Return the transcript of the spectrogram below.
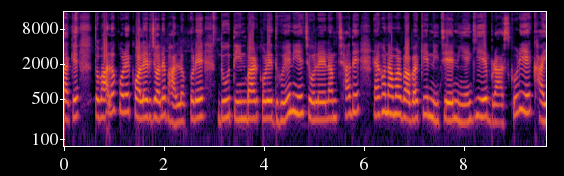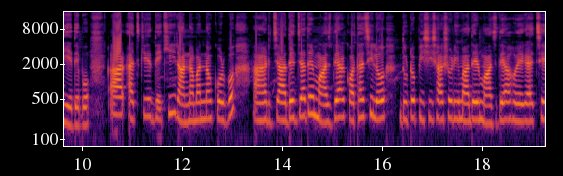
থাকে, তো ভালো করে কলের জলে ভালো করে দু তিনবার করে ধুয়ে নিয়ে চলে এলাম ছাদে। এখন আমার বাবাকে নিচে নিয়ে গিয়ে ব্রাশ করিয়ে খাইয়ে দেব। আর আজকে দেখি রান্না বান্নাও করব। আর যাদের যাদের মাছ দেওয়ার কথা ছিল, দুটো পিসি শাশুড়ি মাদের মাছ দেওয়া হয়ে গেছে।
